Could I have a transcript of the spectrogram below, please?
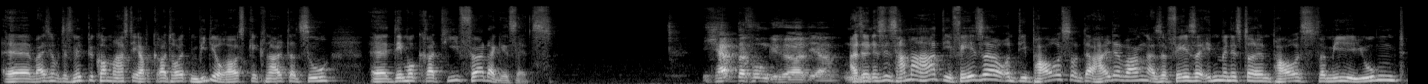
Äh, weiß nicht, ob du das mitbekommen hast, ich habe gerade heute ein Video rausgeknallt dazu. Äh, Demokratiefördergesetz. Ich habe davon gehört, ja. Mhm. Also das ist hammerhart. Die Feser und die Paus und der Haldewang, also Feser Innenministerin, Paus Familie, Jugend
